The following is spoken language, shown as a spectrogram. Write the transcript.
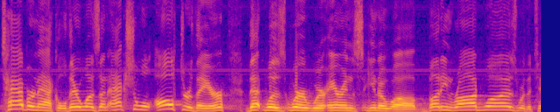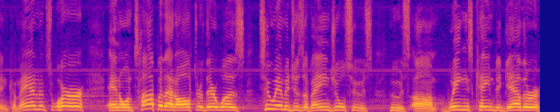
tabernacle. There was an actual altar there that was where, where Aaron's you know, uh, budding rod was, where the Ten Commandments were. And on top of that altar, there was two images of angels whose, whose um, wings came together.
